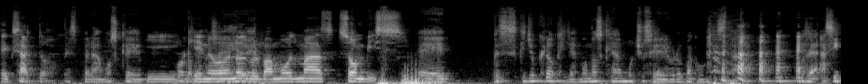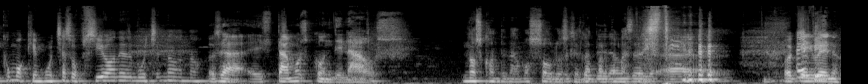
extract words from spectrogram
Exacto. Esperamos que. Y que no nos volvamos más zombies. Eh, pues es que yo creo que ya no nos queda mucho cerebro para conquistar. o sea, así como que muchas opciones, muchas. No, no. O sea, estamos condenados. Nos condenamos solos, que es la parte más triste. Ok, bueno.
